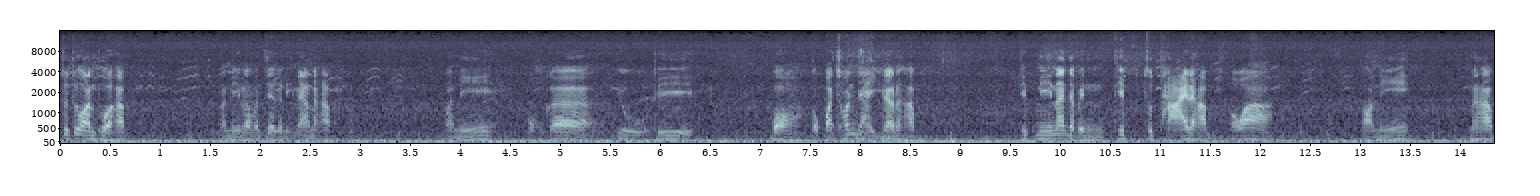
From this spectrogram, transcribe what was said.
จุจูออนทัวร์ครับ วันนี้เรามาเจอกันอีกแล้วนะครับ วันนี้ผมก็อยู่ที่บ่อตกปลาช่อนใหญ่อีกแล้วนะครับทริปนี้น่าจะเป็นทริปสุดท้ายนะครับ เพราะว่าตอนนี้นะครับ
